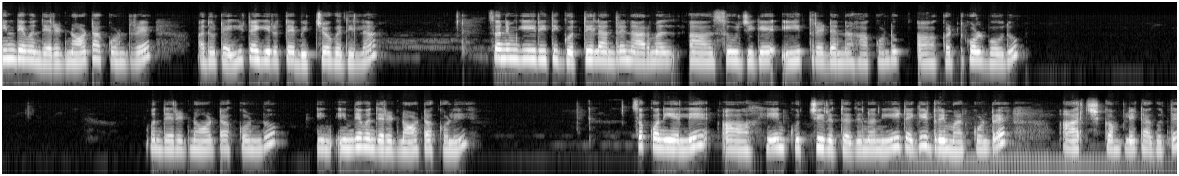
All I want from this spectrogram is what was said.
ಹಿಂದೆ ಒಂದೆರಡು ನಾಟ್ ಹಾಕ್ಕೊಂಡ್ರೆ ಅದು ಟೈಟಾಗಿರುತ್ತೆ ಬಿಚ್ಚೋಗೋದಿಲ್ಲ. ಸೊ ನಿಮಗೆ ಈ ರೀತಿ ಗೊತ್ತಿಲ್ಲ ಅಂದರೆ ನಾರ್ಮಲ್ ಸೂಜಿಗೆ ಈ ಥ್ರೆಡನ್ನು ಹಾಕ್ಕೊಂಡು ಕಟ್ಕೊಳ್ಬೋದು. ಒಂದೆರಡು ನಾಟ್ ಹಾಕ್ಕೊಂಡು ಹಿಂದೆ ಒಂದೆರಡು ನಾಟ್ ಹಾಕ್ಕೊಳ್ಳಿ ಸೊ ಕೊನೆಯಲ್ಲಿ ಏನು ಕುಚ್ಚಿರುತ್ತೆ ಅದನ್ನು ನೀಟಾಗಿ ಡ್ರಿಮ್ ಮಾಡಿಕೊಂಡ್ರೆ ಆರ್ಚ್ ಕಂಪ್ಲೀಟ್ ಆಗುತ್ತೆ.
